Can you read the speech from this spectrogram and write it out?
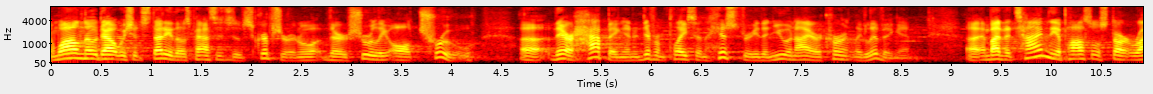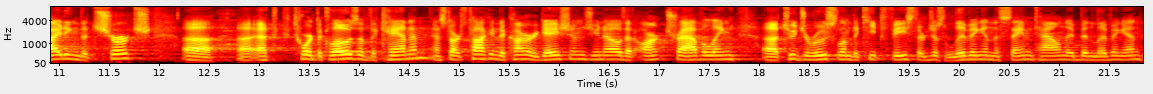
And while no doubt we should study those passages of Scripture, and they're surely all true, uh, they're happening in a different place in history than you and I are currently living in. Uh, and by the time the apostles start writing the church uh, uh, at, toward the close of the canon and starts talking to congregations, you know, that aren't traveling uh, to Jerusalem to keep feast, they're just living in the same town they've been living in,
